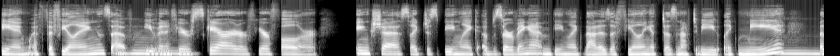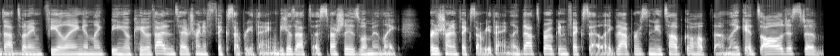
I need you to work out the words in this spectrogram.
being with the feelings of mm-hmm. even if you're mm-hmm. scared or fearful or anxious, like just being like observing it and being like, that is a feeling. It doesn't have to be like me, mm. but that's what mm. I'm feeling and like being okay with that instead of trying to fix everything. Because that's especially as women, like we're just trying to fix everything. Like that's broken, fix it. Like that person needs help, go help them. Like it's all just a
